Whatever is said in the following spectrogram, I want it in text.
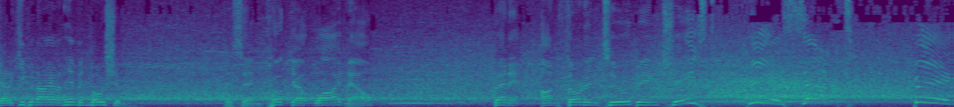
Got to keep an eye on him in motion. They send Cook out wide now. Bennett on third and two being chased. He is sacked. Big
